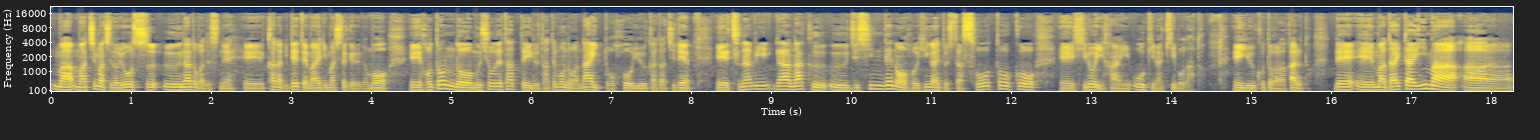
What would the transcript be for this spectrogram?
まあ、まちまちの様子などがですね、えー、かなり出てまいりましたけれども、えー、ほとんど無償で建っている建物はないという形で、えー、津波がなく地震での被害としては相当こう、えー、広い範囲大きな規模だということがわかると。で、えーまあ、大体今あ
